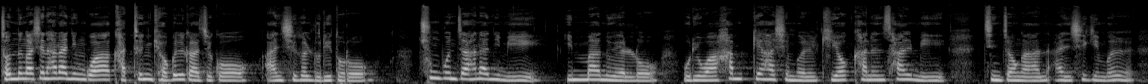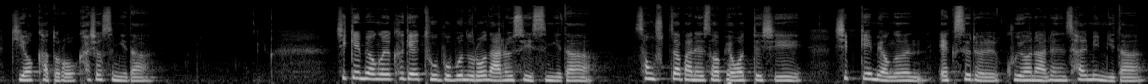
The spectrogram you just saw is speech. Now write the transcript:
전능하신 하나님과 같은 격을 가지고 안식을 누리도록 충분자 하나님이 임마누엘로 우리와 함께 하심을 기억하는 삶이 진정한 안식임을 기억하도록 하셨습니다. 십계명을 크게 두 부분으로 나눌 수 있습니다. 성숙자반에서 배웠듯이 십계명은 X를 구현하는 삶입니다.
